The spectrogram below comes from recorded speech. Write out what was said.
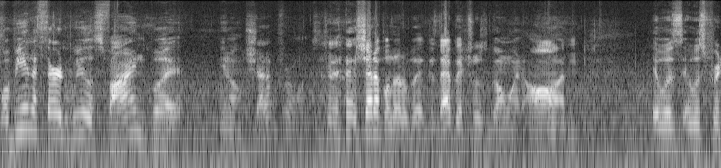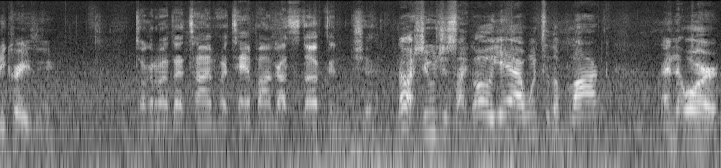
well, being a third wheel is fine, but you know, shut up for once. shut up a little bit, because that bitch was going on. It was it was pretty crazy. Talking about that time her tampon got stuck and shit. No, she was just like, oh yeah, I went to the block, and or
